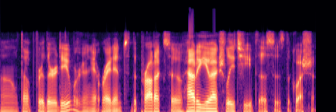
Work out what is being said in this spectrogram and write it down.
Uh, without further ado, we're going to get right into the product. So how do you actually achieve this is the question.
